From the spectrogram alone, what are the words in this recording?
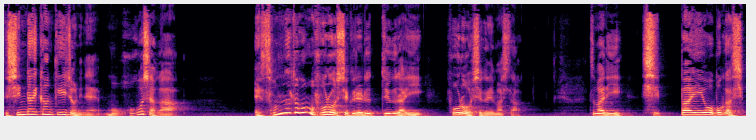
で、信頼関係以上にね、もう保護者が、え、そんなとこもフォローしてくれるっていうぐらいフォローしてくれました。つまり、失敗を、僕は失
